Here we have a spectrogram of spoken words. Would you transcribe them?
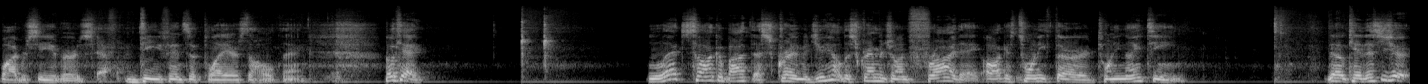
wide receivers, definitely. defensive players, the whole thing. Okay, Let's talk about the scrimmage. You held a scrimmage on Friday, August 23rd, 2019. Okay, this is your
